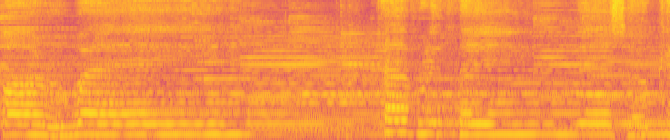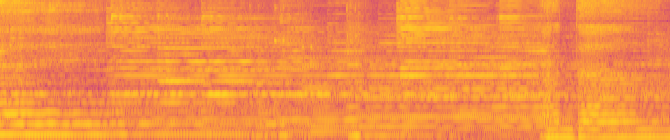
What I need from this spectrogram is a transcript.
Far away, everything is okay. And then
